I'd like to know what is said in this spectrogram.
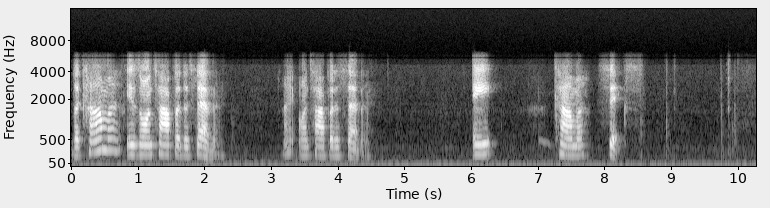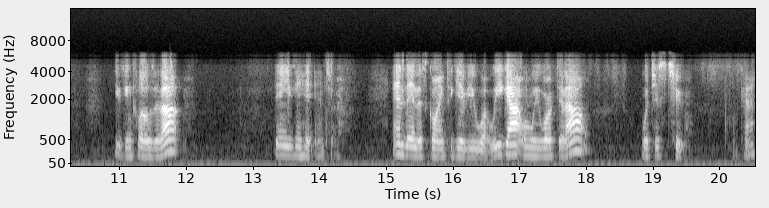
The comma is on top of the 7. Right, on top of the 7. 8, comma, 6. You can close it up. Then you can hit enter. And then it's going to give you what we got when we worked it out, which is 2. Okay?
